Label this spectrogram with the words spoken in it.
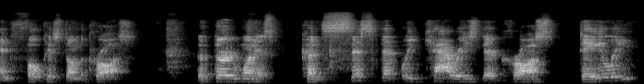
and focused on the cross. The third one is consistently carries their cross daily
